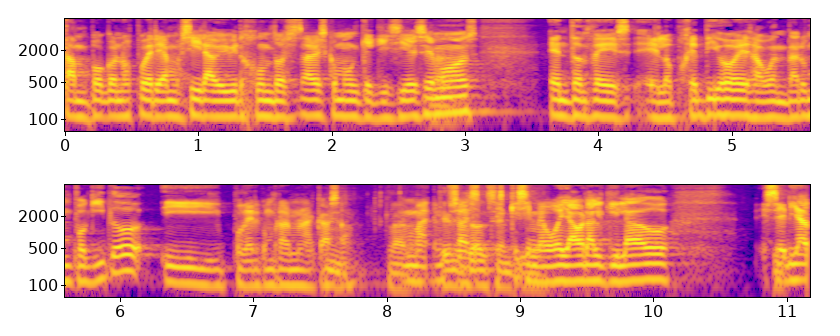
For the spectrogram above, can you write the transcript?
Tampoco nos podríamos ir a vivir juntos, ¿sabes? Como que quisiésemos. Entonces, el objetivo es aguantar un poquito y poder comprarme una casa. Mm, claro, tiene o sea, es, que si me voy ahora alquilado, sería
